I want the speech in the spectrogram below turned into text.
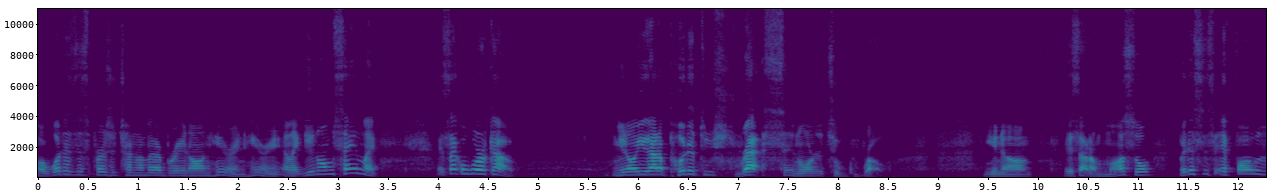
Or what is this person trying to elaborate on here and here? And like, you know what I'm saying? Like, it's like a workout. You know, you got to put it through stress in order to grow. You know, it's not a muscle, but it's just, it follows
